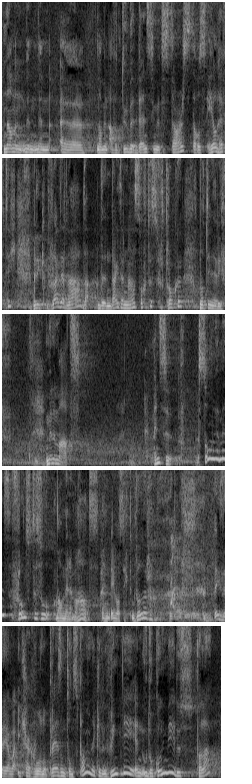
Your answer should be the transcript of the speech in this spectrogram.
na mijn, mijn, uh, na mijn avontuur bij Dancing with the Stars... Dat was heel heftig. Ben ik vlak daarna, de dag daarna, s ochtends, vertrokken naar Tenerife. Met een maat. En mensen Sommige mensen fronsten zo, maar met een maat. En hij was echt ervan. ik zei, ja, maar ik ga gewoon op reis om te ontspannen. Ik heb een vriend mee en Udo kon niet mee, dus voilà.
